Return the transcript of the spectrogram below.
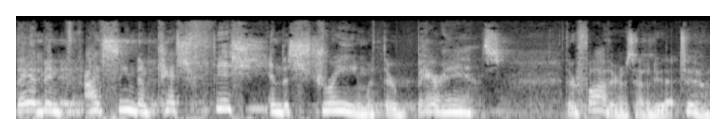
They have been, I've seen them catch fish in the stream with their bare hands. Their father knows how to do that too.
